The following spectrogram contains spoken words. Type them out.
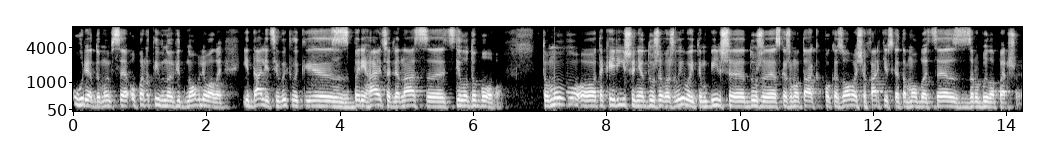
уряду. Ми все оперативно відновлювали, і далі ці виклики зберігаються для нас е, цілодобово. Тому о, таке рішення дуже важливо, і тим більше дуже, скажімо так, показово, що Харківська там область це зробила першою.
